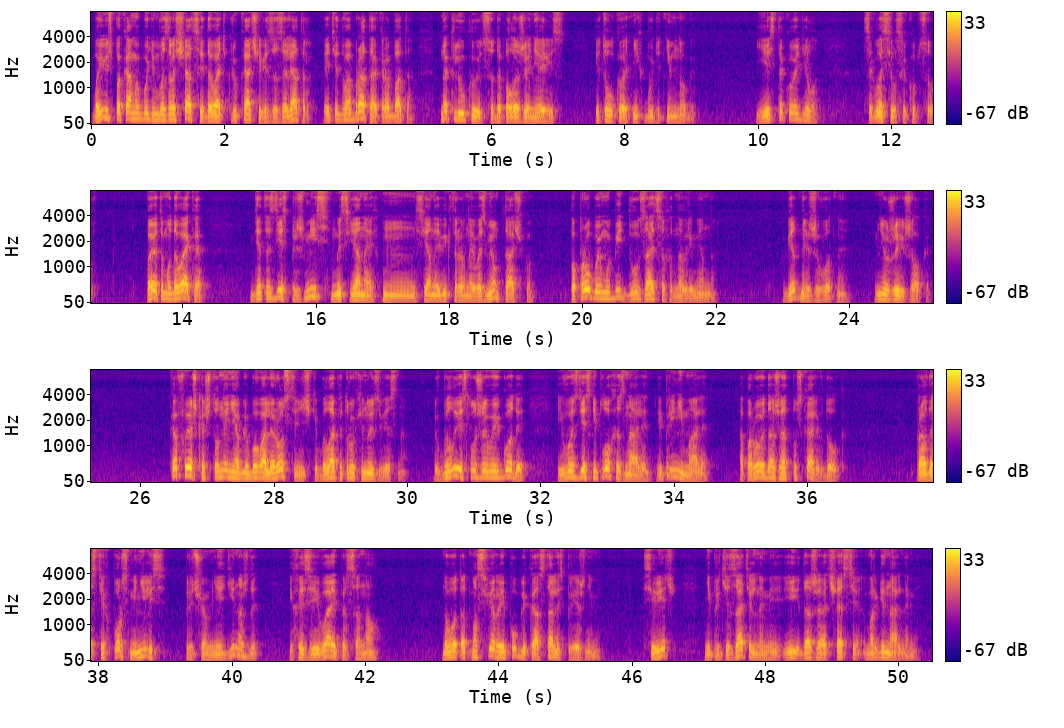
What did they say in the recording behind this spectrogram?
Боюсь, пока мы будем возвращаться и давать крюка через изолятор, эти два брата-акробата наклюкаются до положения рис, и толку от них будет немного. Есть такое дело, согласился Купцов. Поэтому давай-ка где-то здесь прижмись, мы с Яной, с Яной Викторовной возьмем тачку. Попробуем убить двух зайцев одновременно. Бедные животные, мне уже их жалко. Кафешка, что ныне облюбовали родственнички, была Петрухину известна. В былые служивые годы его здесь неплохо знали и принимали, а порою даже отпускали в долг. Правда, с тех пор сменились, причем не единожды, и хозяева, и персонал. Но вот атмосфера и публика остались прежними. Сиречь непритязательными и даже отчасти маргинальными –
